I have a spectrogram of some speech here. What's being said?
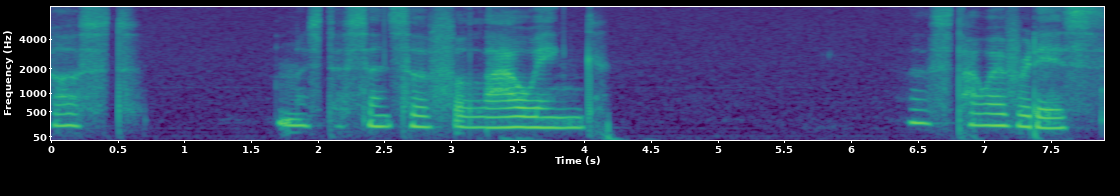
Just just a sense of allowing, just however it is.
